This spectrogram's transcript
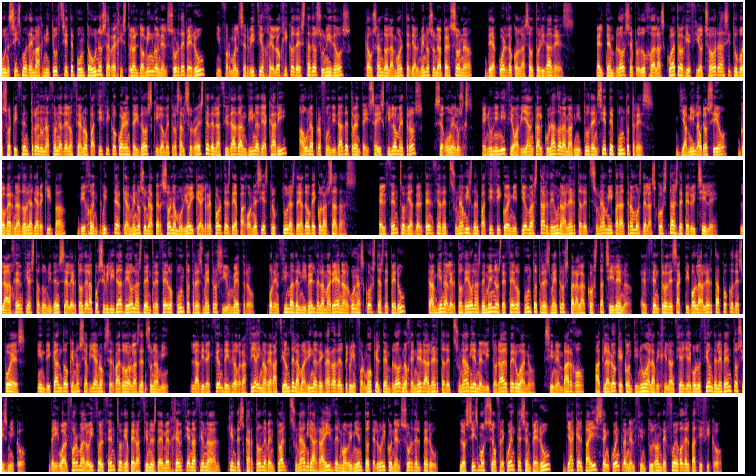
Un sismo de magnitud 7.1 se registró el domingo en el sur de Perú, informó el Servicio Geológico de Estados Unidos, causando la muerte de al menos una persona, de acuerdo con las autoridades. El temblor se produjo a las 4.18 horas y tuvo su epicentro en una zona del Océano Pacífico 42 kilómetros al suroeste de la ciudad andina de Acari, a una profundidad de 36 kilómetros, según el USGS. En un inicio habían calculado la magnitud en 7.3. Yamila Orosio, gobernadora de Arequipa, dijo en Twitter que al menos una persona murió y que hay reportes de apagones y estructuras de adobe colapsadas. El Centro de Advertencia de Tsunamis del Pacífico emitió más tarde una alerta de tsunami para tramos de las costas de Perú y Chile. La agencia estadounidense alertó de la posibilidad de olas de entre 0.3 metros y 1 metro, por encima del nivel de la marea en algunas costas de Perú, también alertó de olas de menos de 0.3 metros para la costa chilena. El centro desactivó la alerta poco después, indicando que no se habían observado olas de tsunami. La Dirección de Hidrografía y Navegación de la Marina de Guerra del Perú informó que el temblor no genera alerta de tsunami en el litoral peruano. Sin embargo, aclaró que continúa la vigilancia y evolución del evento sísmico. De igual forma lo hizo el Centro de Operaciones de Emergencia Nacional, quien descartó un eventual tsunami a raíz del movimiento telúrico en el sur del Perú. Los sismos son frecuentes en Perú, ya que el país se encuentra en el cinturón de fuego del Pacífico.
